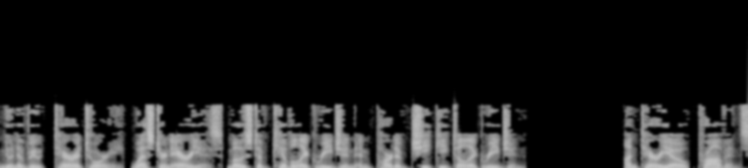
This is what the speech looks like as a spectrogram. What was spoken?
Nunavut territory, western areas most of Kivalliq region and part of Qikiqtaaluk region Ontario province,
